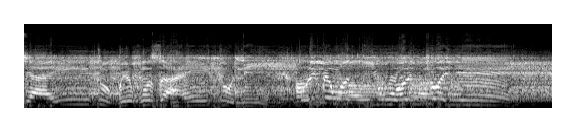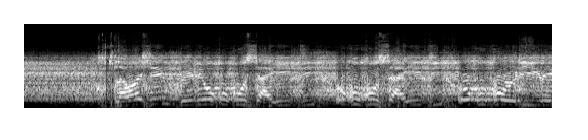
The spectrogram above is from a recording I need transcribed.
ṣàìdù gbé fún ṣàìdù ni torí pé wọ́n kì í wọ ọjọ́ yẹn làwọn ṣe ń pè ní òkùnkùn ṣàìdì òkùnkùn ṣàìdì òkùnkùn oríire.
